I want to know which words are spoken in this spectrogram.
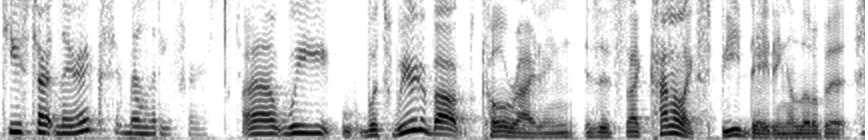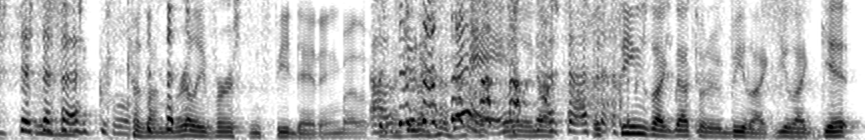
Do you start lyrics or melody first? uh, we what's weird about co-writing is it's like kind of like speed dating a little bit because I'm really versed in speed dating. By the way, I was gonna say. really know. It seems like that's what it would be like. You like get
